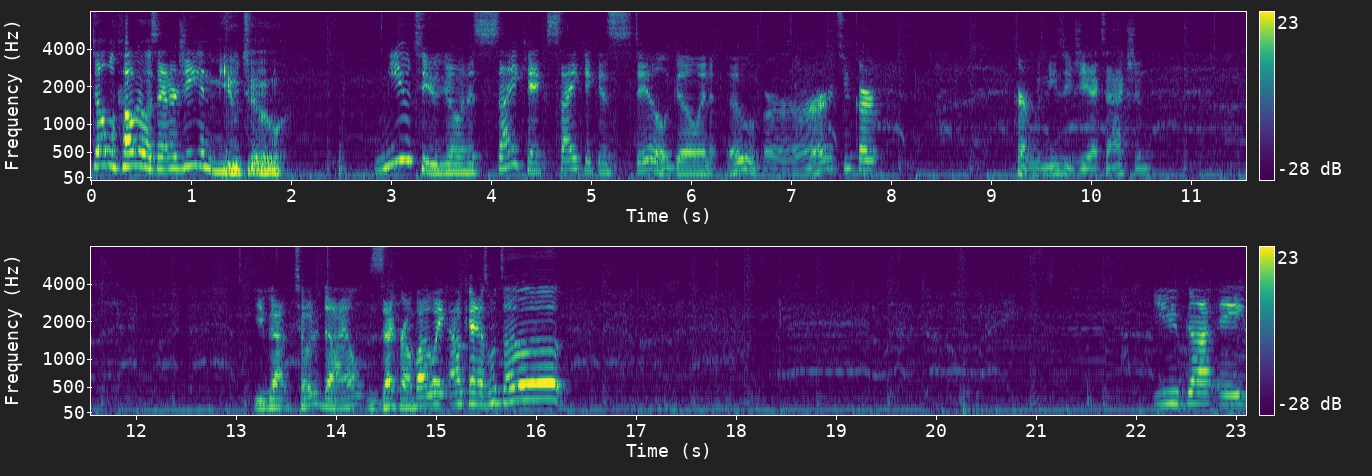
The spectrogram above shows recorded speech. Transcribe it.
Double colorless energy and Mewtwo. Mewtwo going to Psychic. Psychic is still going over to Kurt. Kurt with Mizu GX action. You've got Totodile, Zekrom. By the way, Outcast, what's up? You've got a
